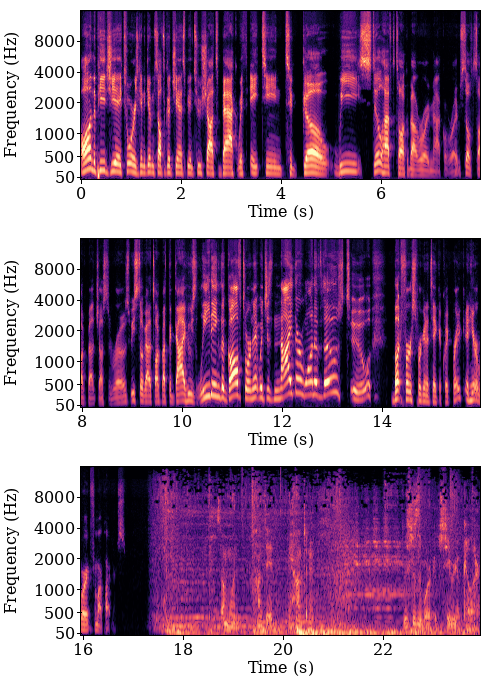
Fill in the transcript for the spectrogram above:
on the PGA Tour. He's going to give himself a good chance being two shots back with 18 to go. We still have to talk about Rory McIlroy. We still have to talk about Justin Rose. We still got to talk about the guy who's leading the golf tournament, which is neither one of those two. But first, we're going to take a quick break and hear a word from our partners. Someone hunted a hunter. This is the work of serial killer.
